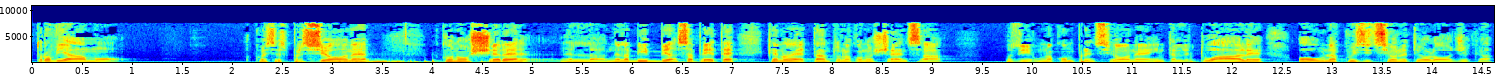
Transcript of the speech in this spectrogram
troviamo questa espressione, conoscere, nel, nella Bibbia, sapete che non è tanto una conoscenza così, una comprensione intellettuale o un'acquisizione teologica,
